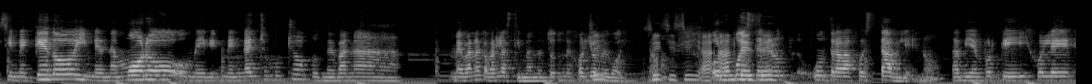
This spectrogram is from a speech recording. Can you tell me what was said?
si me quedo y me enamoro o me, me engancho mucho, pues me van a me van a acabar lastimando, entonces mejor yo me voy. Sí, sí, sí. o no puedes tener un, trabajo estable, ¿no? También porque, híjole,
